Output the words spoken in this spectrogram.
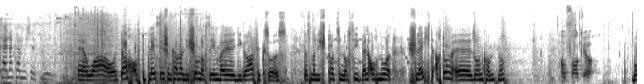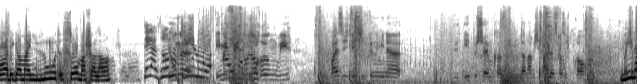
Keiner kann mich jetzt sehen. Ja, wow. Doch, auf der Playstation kann man dich schon noch sehen, weil die Grafik so ist. Dass man dich trotzdem noch sieht, wenn auch nur schlecht. Achtung, äh, Sohn kommt, ne? Oh, fuck, ja. Boah, Digga, mein Loot ist so Mashallah. Digga, so Junge, macht eh nur mir fehlt nur noch irgendwie, weiß ich nicht, irgendwie eine epische MK7. Dann habe ich alles, was ich brauche. Weil Lila,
